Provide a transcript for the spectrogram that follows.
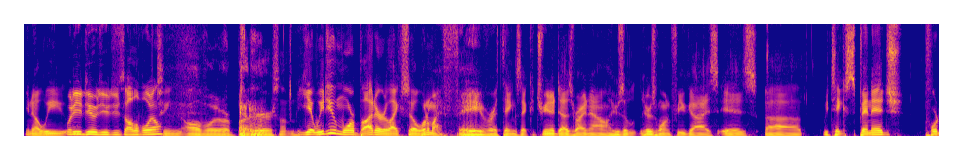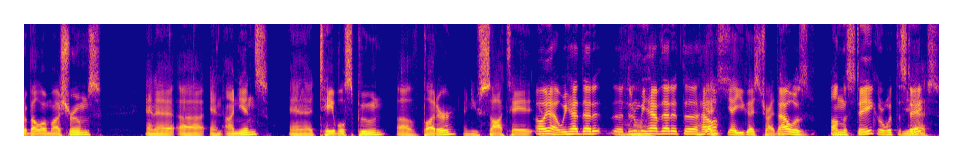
you know, we What do you do? Do you use olive oil? Between olive oil or butter or something? yeah, we do more butter. Like so, one of my favorite things that Katrina does right now. Here's a here's one for you guys. Is uh, we take spinach, portobello mushrooms, and a uh, and onions, and a tablespoon of butter, and you saute. it. Oh yeah, we had that. At, uh, didn't we have that at the yeah, house? yeah. You guys tried that. That was on the steak or with the steak. Yes.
